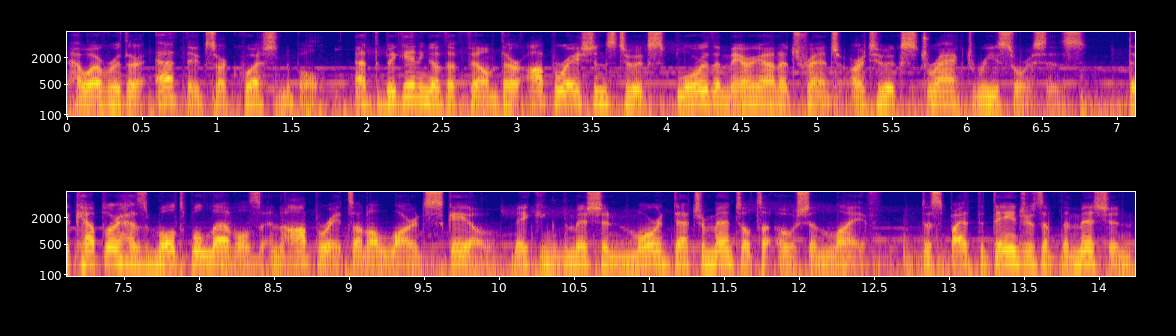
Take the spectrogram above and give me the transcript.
however, their ethics are questionable. At the beginning of the film, their operations to explore the Mariana Trench are to extract resources. The Kepler has multiple levels and operates on a large scale, making the mission more detrimental to ocean life. Despite the dangers of the mission,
